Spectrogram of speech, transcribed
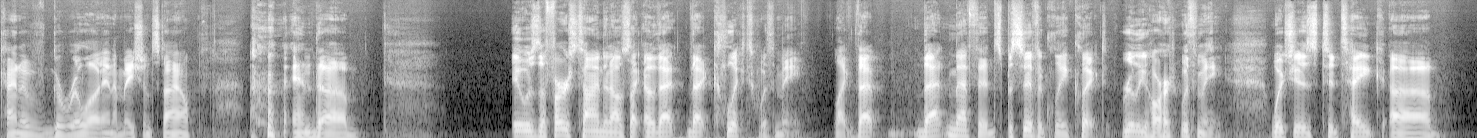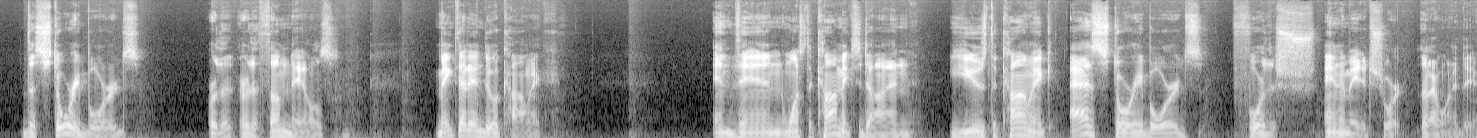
kind of guerrilla animation style, and um, it was the first time that I was like, oh, that that clicked with me. Like that that method specifically clicked really hard with me, which is to take uh, the storyboards or the or the thumbnails, make that into a comic, and then once the comic's done, use the comic as storyboards for the sh- animated short that I want to do.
